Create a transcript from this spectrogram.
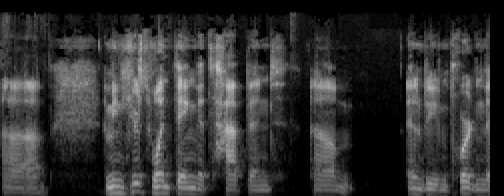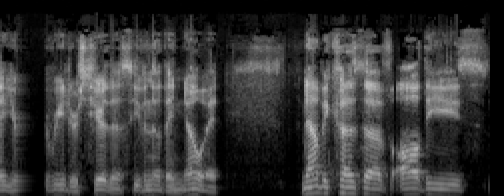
Uh, I mean, here's one thing that's happened um, and it'd be important that your readers hear this, even though they know it. Now, because of all these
